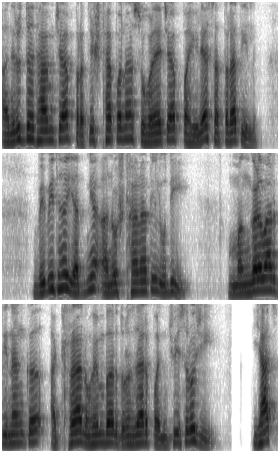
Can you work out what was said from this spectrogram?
अनिरुद्धधामच्या प्रतिष्ठापना सोहळ्याच्या पहिल्या सत्रातील विविध यज्ञ अनुष्ठानातील उदी मंगळवार दिनांक अठरा नोव्हेंबर दोन हजार पंचवीस रोजी ह्याच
